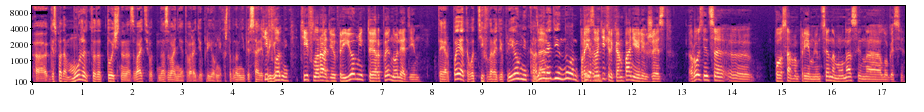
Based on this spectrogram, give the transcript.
А, господа, может кто-то точно назвать вот название этого радиоприемника, чтобы нам не писали Тифло, приемник? Тифло радиоприемник ТРП-01. ТРП, это вот тифлорадиоприемник, а Да. 01, ну он Производитель компания «Эликжест». Розница э, по самым приемлемым ценам у нас и на Логосе.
